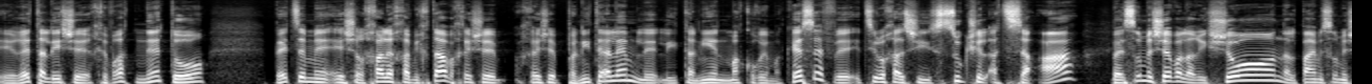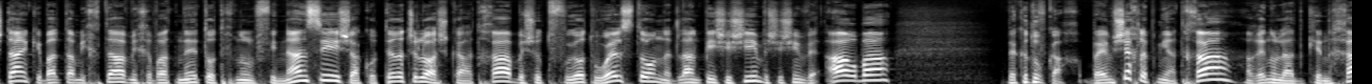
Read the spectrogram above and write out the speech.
הראת לי שחברת נטו בעצם שלחה לך מכתב אחרי, ש, אחרי שפנית אליהם להתעניין מה קורה עם הכסף, והציעו לך איזושהי סוג של הצעה. ב-27 לראשון 2022 קיבלת מכתב מחברת נטו תכנון פיננסי, שהכותרת שלו השקעתך בשותפויות וולסטון, נדל"ן פי 60 ו-64. וכתוב כך, בהמשך לפנייתך, הראינו לעדכנך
